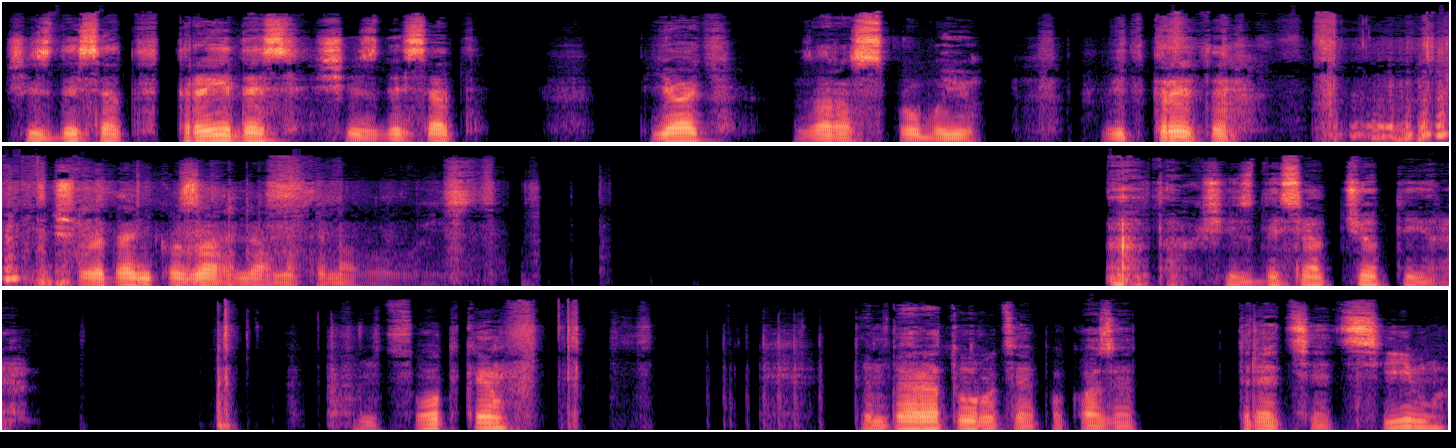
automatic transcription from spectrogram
63 десь, 65. Зараз спробую відкрити і швиденько заглянути на вологість. А так, 64 відсотки. Температуру це показує 37.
